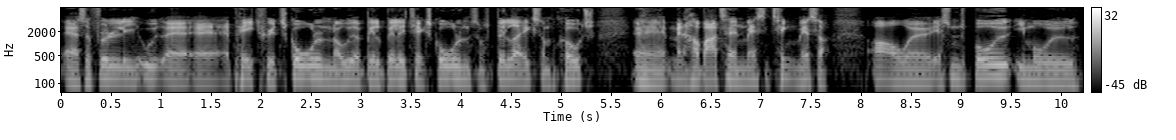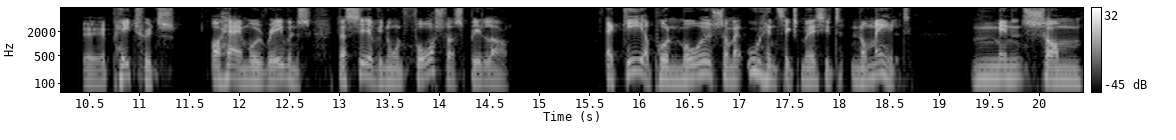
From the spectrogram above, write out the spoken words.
er selvfølgelig ud af, af, af Patriots-skolen og ud af Bill Belichick-skolen, som spiller ikke som coach, øh, men har bare taget en masse ting med sig. Og øh, jeg synes både imod øh, Patriots og her imod Ravens, der ser vi nogle forsvarsspillere agere på en måde, som er uhensigtsmæssigt normalt, men som...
